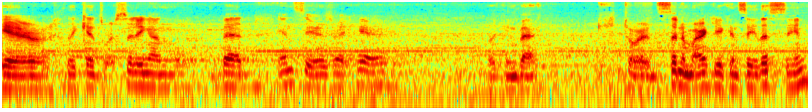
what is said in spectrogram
Here the kids were sitting on the bed in Sears right here. Looking back towards Cinemark, you can see this scene.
